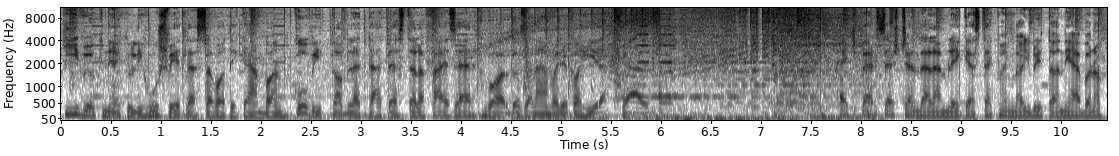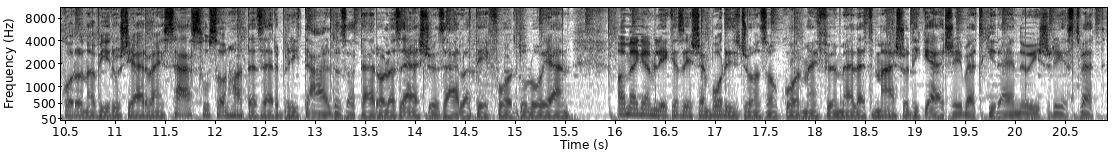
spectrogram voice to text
Hívők nélküli húsvét lesz a Vatikánban. Covid tablettát tesztel a Pfizer. Varga Zalán vagyok a hírekkel. Egy perces csenddel emlékeztek meg Nagy-Britanniában a koronavírus járvány 126 ezer brit áldozatáról az első zárlat évfordulóján. A megemlékezésen Boris Johnson kormányfő mellett második Erzsébet királynő is részt vett.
